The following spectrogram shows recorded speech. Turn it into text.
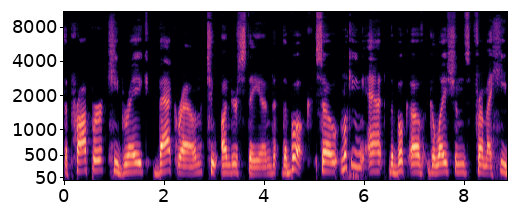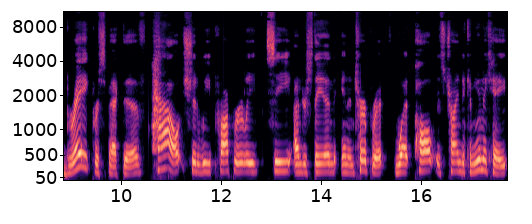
the proper Hebraic background to understand the book. So looking at the book of Galatians from a Hebraic perspective, how should we properly see, understand, and interpret what Paul is trying to communicate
